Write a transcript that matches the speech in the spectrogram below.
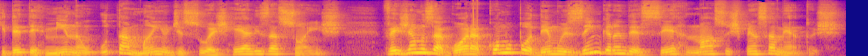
que determinam o tamanho de suas realizações. Vejamos agora como podemos engrandecer nossos pensamentos.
